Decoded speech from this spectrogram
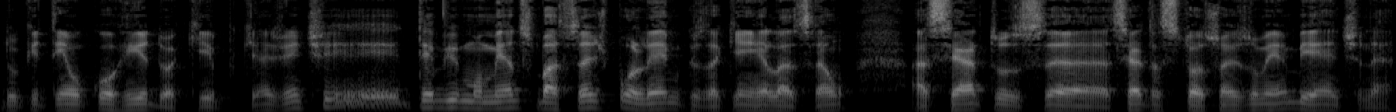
do que tem ocorrido aqui, porque a gente teve momentos bastante polêmicos aqui em relação a certos, eh, certas situações do meio ambiente, né?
